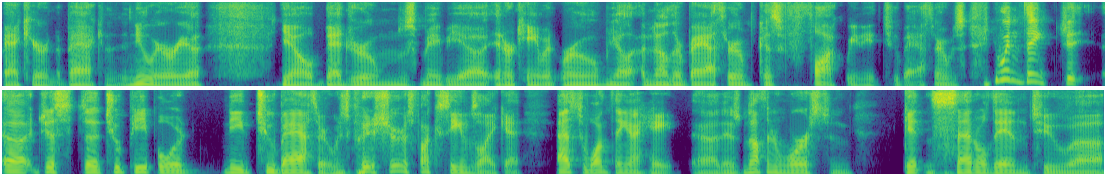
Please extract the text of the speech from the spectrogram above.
back here in the back in the new area, you know, bedrooms, maybe a entertainment room, you know, another bathroom. Because fuck, we need two bathrooms. You wouldn't think uh, just uh, two people would need two bathrooms, but it sure as fuck seems like it. That's the one thing I hate. Uh, there's nothing worse than getting settled into, uh,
